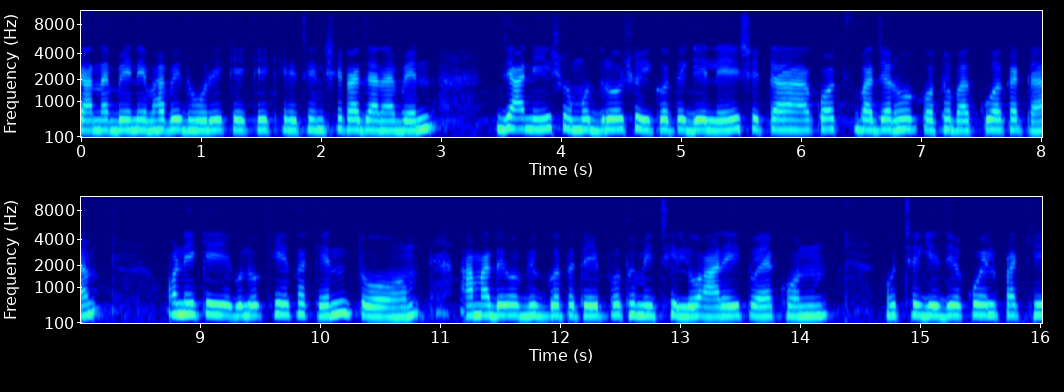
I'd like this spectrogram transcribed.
জানাবেন, এভাবে ধরে কে কে খেয়েছেন সেটা জানাবেন। জানি সমুদ্র সৈকতে গেলে সেটা কক্সবাজার হোক অথবা কুয়াকাটা অনেকেই এগুলো খেয়ে থাকেন। তো আমাদের অভিজ্ঞতাটাই প্রথমে ছিল। আর এই তো এখন হচ্ছে গিয়ে যে কোয়েল পাখি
